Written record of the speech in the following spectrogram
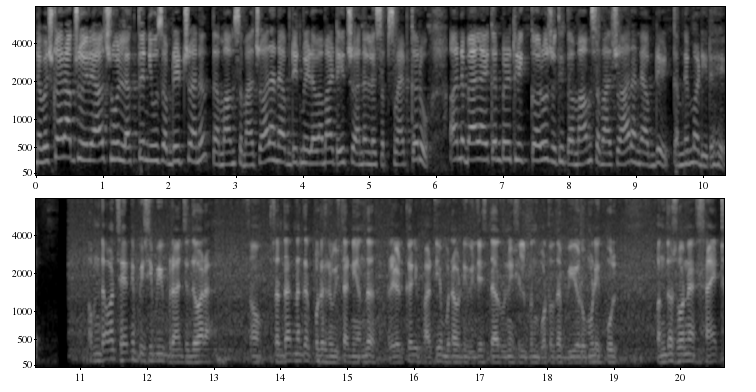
નમસ્કાર, આપ જોઈ રહ્યા છો લખત ન્યૂઝ અપડેટ ચેનલ. તમામ સમાચાર અને અપડેટ મેળવવા માટે ચેનલને સબસ્ક્રાઇબ કરો અને બેલ આઇકન પર ક્લિક કરો જેથી તમામ સમાચાર અને અપડેટ તમને મળી રહે. અમદાવાદ શહેરની પીસીબી બ્રાન્ચ દ્વારા સરદારનગર પોલીસ વિસ્તારની અંદર રેડ કરી ભારતીય બનાવટી વિદેશ દારૂની શિલ્પન બોટલ તથા બિયરો મળી કુલ પંદરસો ને સાઠ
